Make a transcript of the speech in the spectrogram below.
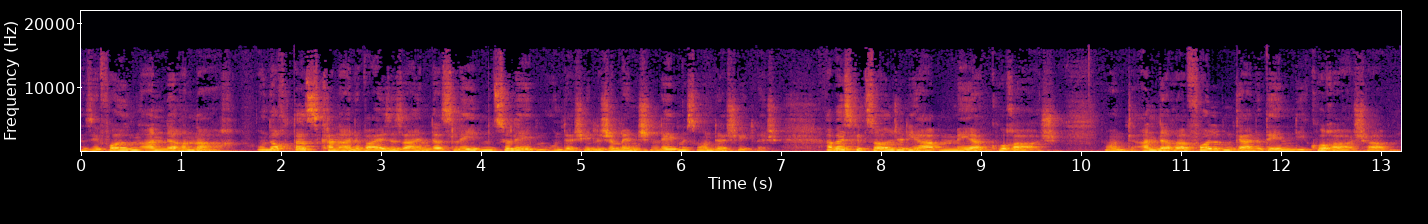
Sie folgen anderen nach. Und auch das kann eine Weise sein, das Leben zu leben. Unterschiedliche Menschenleben ist unterschiedlich. Aber es gibt solche, die haben mehr Courage. Und andere folgen gerne denen, die Courage haben.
